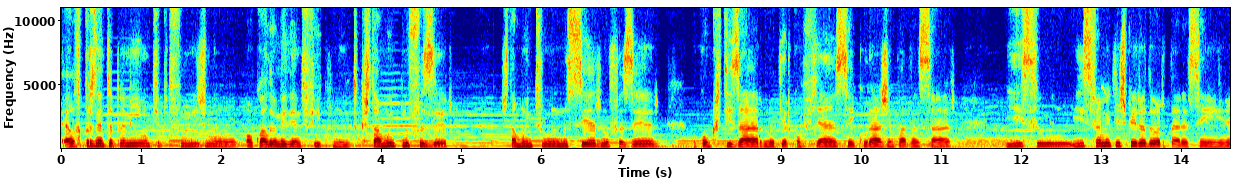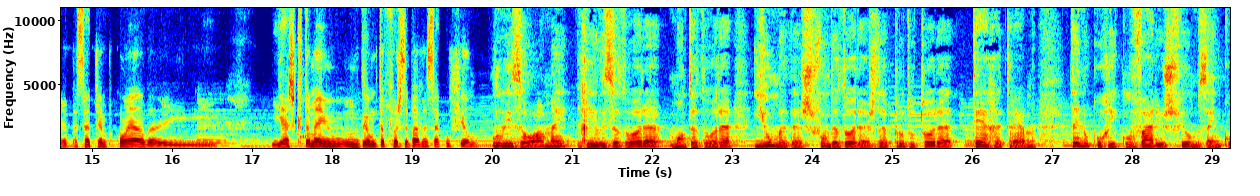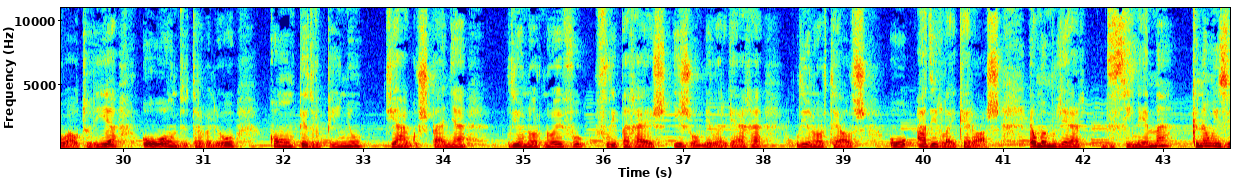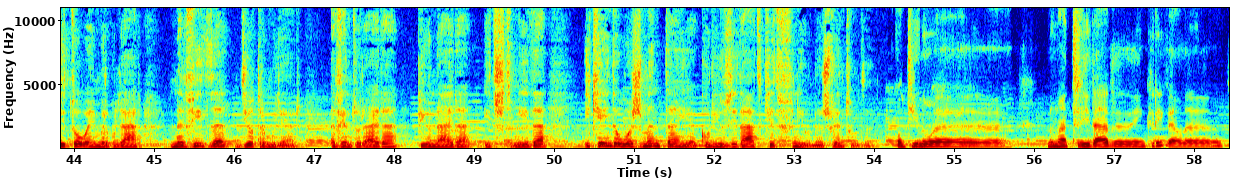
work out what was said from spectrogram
Ela representa para mim um tipo de feminismo ao qual eu me identifico muito, que está muito no fazer, está muito no ser, no fazer, no concretizar, no ter confiança e coragem para avançar. E isso, isso foi muito inspirador, estar assim, a passar tempo com ela e, e acho que também me deu muita força para avançar com o filme. Luísa Homem, realizadora, montadora e uma das fundadoras da produtora Terra Treme, tem no currículo vários filmes em coautoria ou onde trabalhou com Pedro Pinho, Tiago Espanha, Leonor Noivo, Filipe Reis e João Miller Guerra, Leonor Teles ou Adirley Queiroz. É uma mulher de cinema que não hesitou em mergulhar na vida de outra mulher, aventureira, pioneira e destemida, e que ainda hoje mantém a curiosidade que a definiu na juventude. Continua numa atividade incrível. É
